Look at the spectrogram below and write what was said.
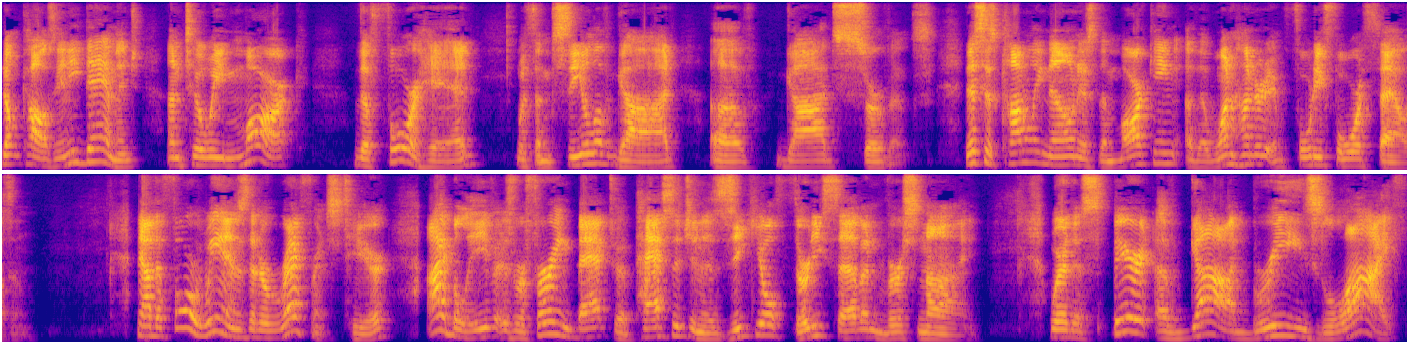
don't cause any damage until we mark the forehead with the seal of God of God's servants. This is commonly known as the marking of the 144,000. Now, the four winds that are referenced here, I believe, is referring back to a passage in Ezekiel 37, verse 9, where the Spirit of God breathes life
